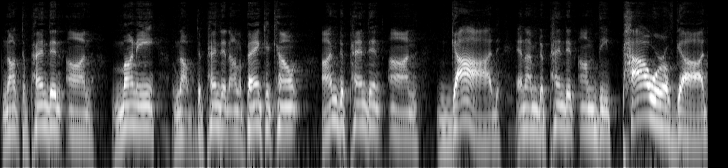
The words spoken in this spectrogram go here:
I'm not dependent on money. I'm not dependent on a bank account. I'm dependent on God and I'm dependent on the power of God.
